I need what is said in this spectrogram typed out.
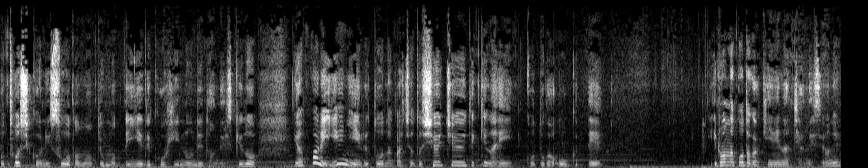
確かにそうだなって思って家でコーヒー飲んでたんですけどやっぱり家にいるとなんかちょっと集中できないことが多くていろんなことが気になっちゃうんですよね。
